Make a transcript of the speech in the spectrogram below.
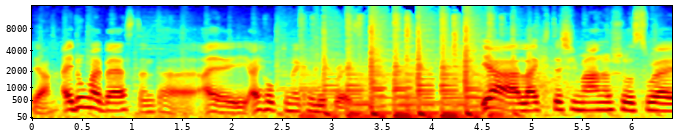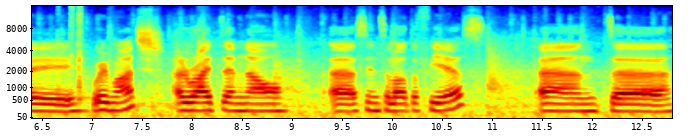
yeah I do my best and uh, I, I hope to make a good race. Yeah, I like the Shimano shoes very, very much. I ride them now uh, since a lot of years and uh,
